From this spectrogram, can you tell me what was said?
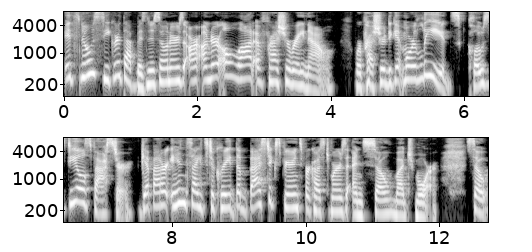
It's no secret that business owners are under a lot of pressure right now. We're pressured to get more leads, close deals faster, get better insights to create the best experience for customers, and so much more. So,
